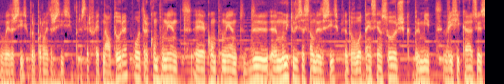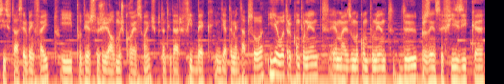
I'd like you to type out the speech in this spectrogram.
o exercício, propor um exercício para ser feito na altura. Outra componente é a componente de monitorização do exercício, portanto, o robô tem sensores que permite verificar se o exercício está a ser bem feito e poder sugerir algumas correções, portanto, e dar feedback imediatamente à pessoa. E a outra componente é mais uma componente de presença física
